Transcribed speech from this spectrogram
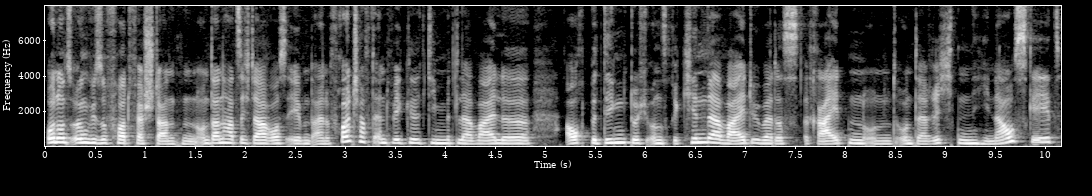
und uns irgendwie sofort verstanden. Und dann hat sich daraus eben eine Freundschaft entwickelt, die mittlerweile auch bedingt durch unsere Kinder weit über das Reiten und Unterrichten hinausgeht.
